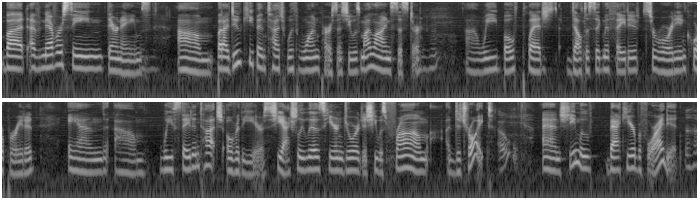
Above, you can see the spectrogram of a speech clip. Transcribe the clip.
But I've never seen their names. Mm-hmm. Um, but I do keep in touch with one person. She was my line sister. Mm-hmm. Uh, we both pledged Delta Sigma Theta Sorority Incorporated, and um, we've stayed in touch over the years. She actually lives here in Georgia. She was from uh, Detroit, Oh, and she moved back here before I did. Uh-huh.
